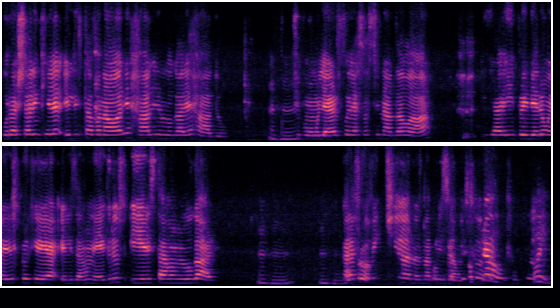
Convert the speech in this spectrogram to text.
Por acharem que ele, ele estava na hora errada e no lugar errado. Uhum. Tipo, uma mulher foi assassinada lá. E aí prenderam eles porque eles eram negros e eles estavam no lugar. Uhum. Uhum. O cara ficou 20 anos na prisão. Oi.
